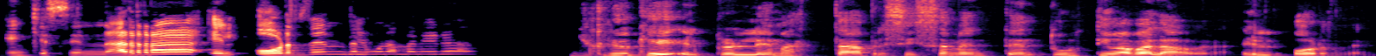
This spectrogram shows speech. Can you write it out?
en que se narra el orden de alguna manera? Yo creo que el problema está precisamente en tu última palabra, el orden.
